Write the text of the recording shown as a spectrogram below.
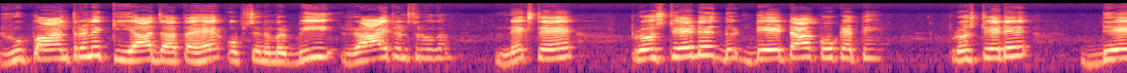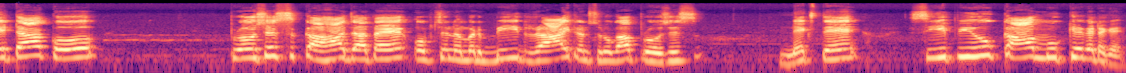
रूपांतरण किया जाता है। Option number B, right answer होगा। नेक्स्ट है प्रोस्टेड डेटा को कहते हैं। प्रोस्टेड डेटा को प्रोसेस कहा जाता है। Option number B, right answer होगा प्रोसेस। नेक्स्ट है, सीपीयू का मुख्य घटक है।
